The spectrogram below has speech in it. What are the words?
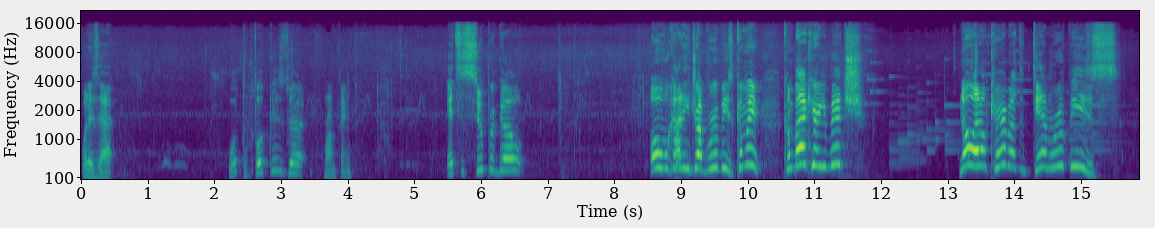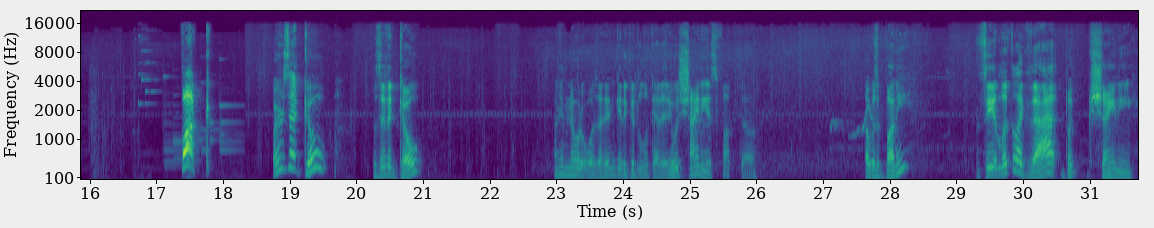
What is that? What the fuck is that? Wrong thing. It's a super goat. Oh my god, he dropped rupees. Come here. Come back here, you bitch. No, I don't care about the damn rupees. Fuck. Where's that goat? Was it a goat? I don't even know what it was. I didn't get a good look at it. It was shiny as fuck, though. Oh, it was a bunny? See, it looked like that, but shiny.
